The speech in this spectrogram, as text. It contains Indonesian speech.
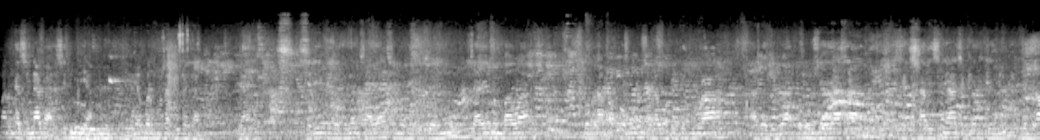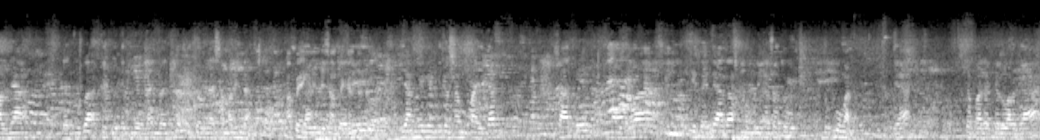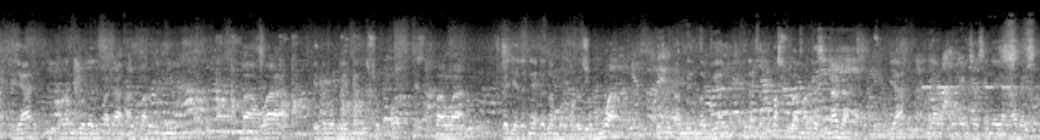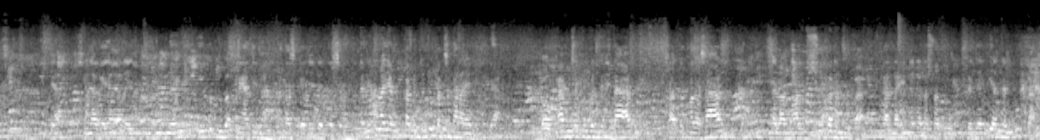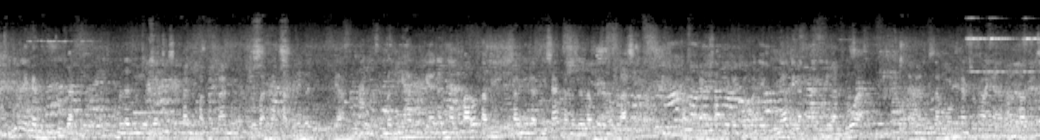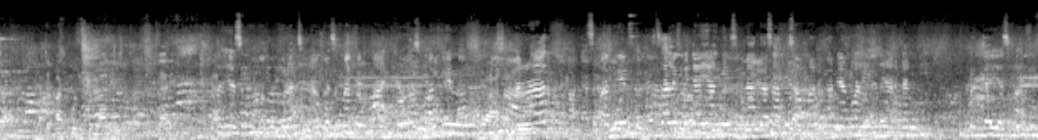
marga Sinaga di dunia yang berpusat di Medan. Ya. Jadi kebetulan saya sebagai ketua umum, saya membawa beberapa pengurus, ada wakil ketua, ada juga pengurus yayasan, sekretarisnya, sekretaris jenderalnya, dan juga ketua-ketua yang lain dan juga ketua wilayah Samarinda. Apa yang ingin disampaikan Jadi ketua? yang ingin kita sampaikan satu bahwa kita ini adalah memberikan suatu dukungan ya kepada keluarga ya orang tua daripada Alvaro ini bahwa kita memberikan support bahwa kejadiannya adalah merupakan semua. Ikut ambil bagian tidak terlepas juga Marga Sinaga ya yang organisasinya yang ada. Ya Sinaga yang ada di dunia ini ikut juga prihatin atas kejadian tersebut. Dan itulah yang kami tunjukkan sekarang ini ya. Bahwa kami satu penderitaan satu perasaan dalam hal suka dan duka. Karena ini adalah suatu kejadian dan duka. Ini yang kami tunjukkan melalui organisasi kami maka kami coba ini. Ya untuk melihat keadaannya Alvaro tapi kami nggak bisa karena dalam demokrasi kami sampaikan kepada ibunya dengan tadi dengan doa dan kita mohonkan supaya Alvaro bisa cepat pulih kembali dari dari saya semoga bulan Sinaga semakin maju, semakin erat, semakin saling menyayangi Sinaga satu sama dengan yang lainnya dan berjaya selalu.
